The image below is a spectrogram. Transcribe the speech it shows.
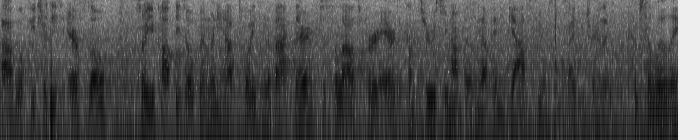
uh, will feature these airflow. So you pop these open when you have toys in the back there. It just allows for air to come through so you're not building up any gas fumes inside your trailer. Absolutely.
